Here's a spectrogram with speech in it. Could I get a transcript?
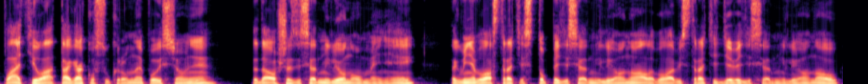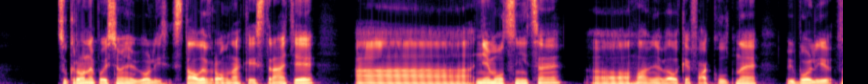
platila tak ako súkromné poisťovne, teda o 60 miliónov menej, tak by nebola v strate 150 miliónov, ale bola by v strate 90 miliónov Súkromné poisťovne by boli stále v rovnakej stráte a nemocnice, hlavne veľké fakultné, by boli v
